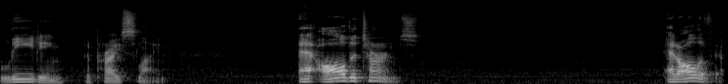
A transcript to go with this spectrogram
Leading the price line. At all the turns at all of them.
